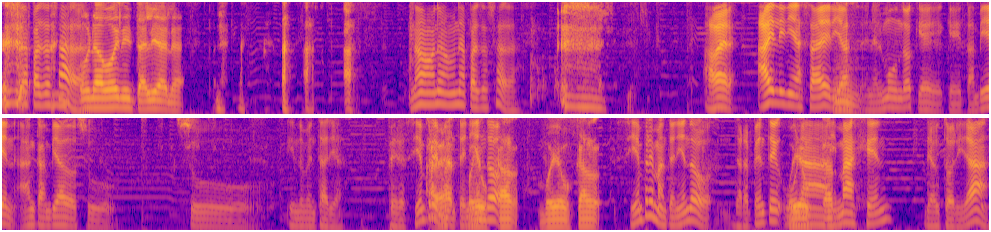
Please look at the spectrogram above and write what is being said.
Es una payasada. Una boina italiana. No, no, una payasada. A ver, hay líneas aéreas Mm. en el mundo que, que también han cambiado su su indumentaria. Pero A siempre ver, manteniendo. Voy a buscar. Voy a buscar Siempre manteniendo de repente una imagen de autoridad.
